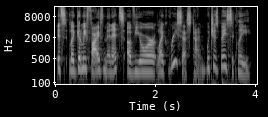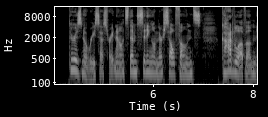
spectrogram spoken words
it's like to be 5 minutes of your like recess time, which is basically there is no recess right now. It's them sitting on their cell phones. God love them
